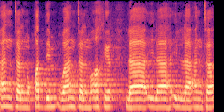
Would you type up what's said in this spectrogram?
أنت المقدم وأنت المؤخر. لا إله إلا أنت.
